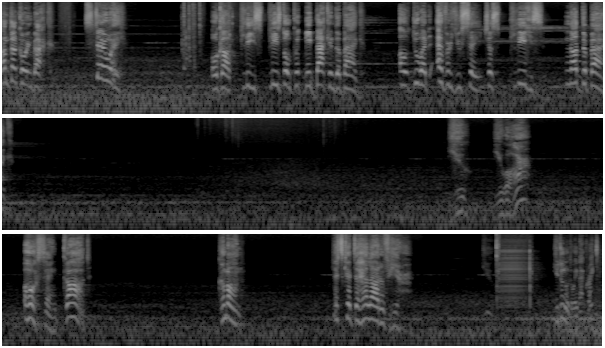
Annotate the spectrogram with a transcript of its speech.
I'm not going back! Stay away! Oh god, please, please don't put me back in the bag! I'll do whatever you say, just please, not the bag! You... you are? Oh, thank god! Come on! Let's get the hell out of here! You... you do know the way back, right?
